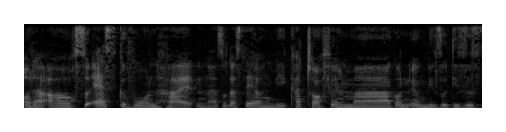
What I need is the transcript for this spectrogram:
oder auch so Essgewohnheiten, also dass er irgendwie Kartoffeln mag und irgendwie so dieses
